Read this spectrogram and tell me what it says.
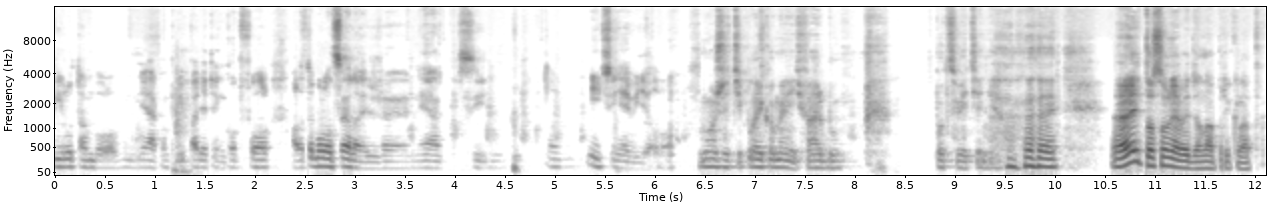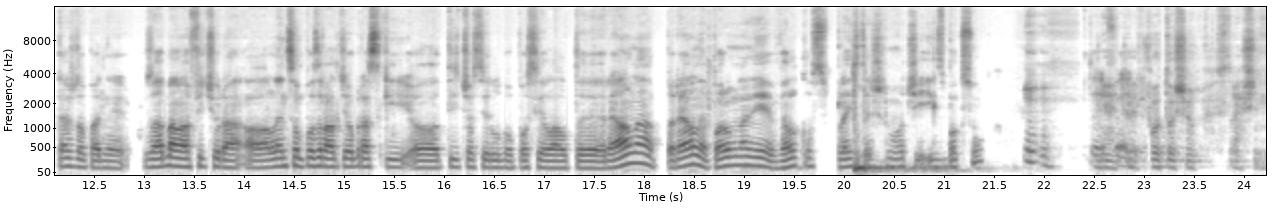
chvíľu tam bolo v nejakom prípade ten Godfall, ale to bolo celé, že nejak si, no, nič si nevidel. No. Môže ti plejko meniť farbu podsvietenia. Hej, to som nevedel napríklad. Každopádne zaujímavá fičura. Len som pozeral tie obrázky, ty, čo si ľubo posielal, to je reálna, reálne porovnanie veľkosť PlayStation voči Xboxu? Mm-mm, to je Nie, to je Photoshop strašný.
